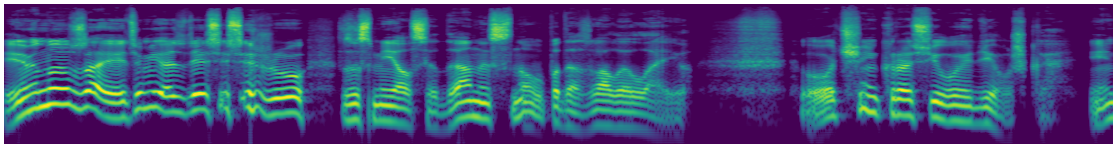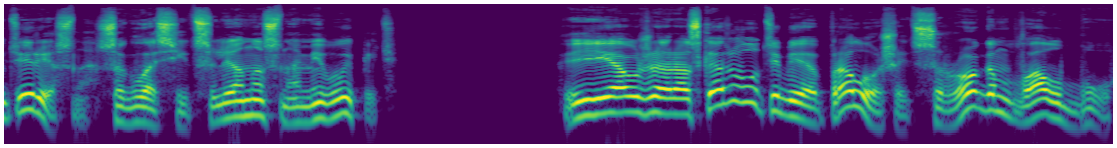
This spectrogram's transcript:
«Именно за этим я здесь и сижу», — засмеялся Дан и снова подозвал Элаю. «Очень красивая девушка. Интересно, согласится ли она с нами выпить? «Я уже рассказывал тебе про лошадь с рогом во лбу»,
